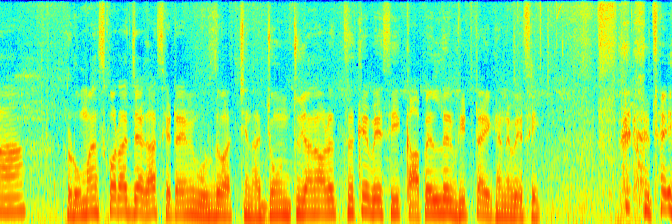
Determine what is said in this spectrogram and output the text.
না রোম্যান্স করার জায়গা সেটা আমি বুঝতে পারছি না। জন্তু জানোয়ারের থেকে বেশি কাপেলদের ভিড়টা এখানে বেশি। তাই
